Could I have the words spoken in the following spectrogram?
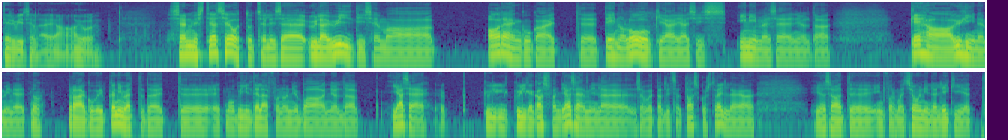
tervisele ja ajule. see on vist jah seotud sellise üleüldisema arenguga, et tehnoloogia ja siis inimese nii-öelda keha ühinemine, et noh, praegu võib ka nimetada, et, et mobiiltelefon on juba nii-öelda jäse, kül-, külge kasvanud jäse, mille sa võtad lihtsalt taskust välja ja ja saad informatsioonile ligi, et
